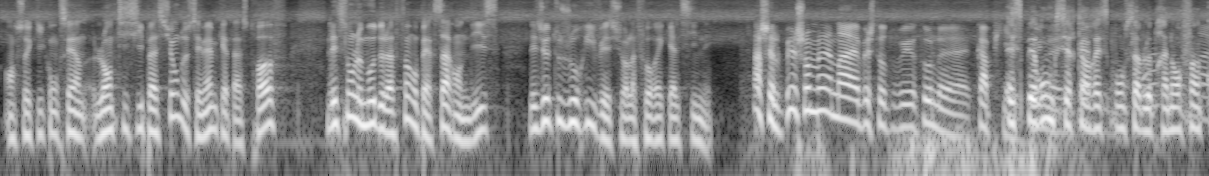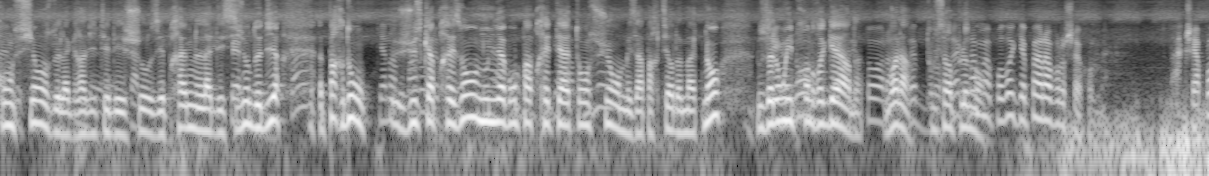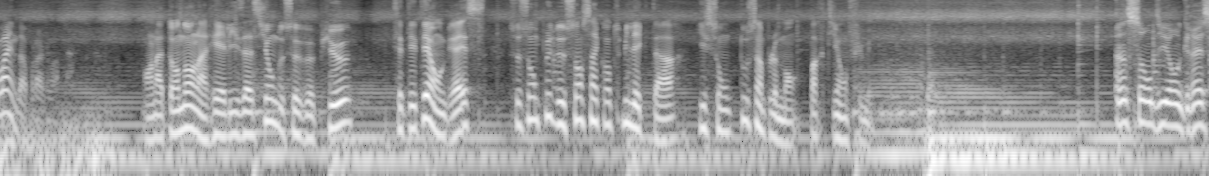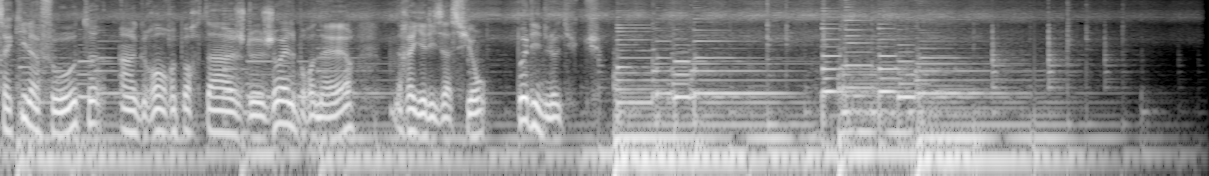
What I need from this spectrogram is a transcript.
En ce qui concerne l'anticipation de ces mêmes catastrophes, Laissons le mot de la fin au père Sarandis, les yeux toujours rivés sur la forêt calcinée. Espérons que certains responsables prennent enfin conscience de la gravité des choses et prennent la décision de dire Pardon, jusqu'à présent, nous n'y avons pas prêté attention, mais à partir de maintenant, nous allons y prendre garde. Voilà, tout simplement. En attendant la réalisation de ce vœu pieux, cet été en Grèce, ce sont plus de 150 000 hectares qui sont tout simplement partis en fumée. Incendie en Grèce, à qui la faute? Un grand reportage de Joël Bronner, réalisation Pauline Leduc.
